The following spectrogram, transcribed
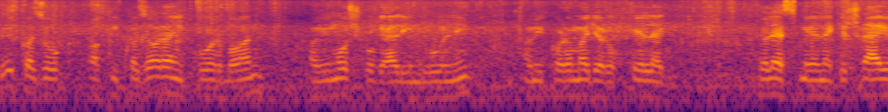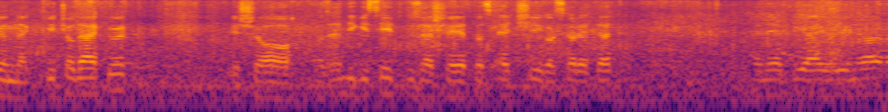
ők azok, akik az aranykorban, ami most fog elindulni, amikor a magyarok tényleg föleszmélnek és rájönnek, kicsodák ők, és a, az eddigi széthúzás helyett az egység, a szeretet energiája jön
